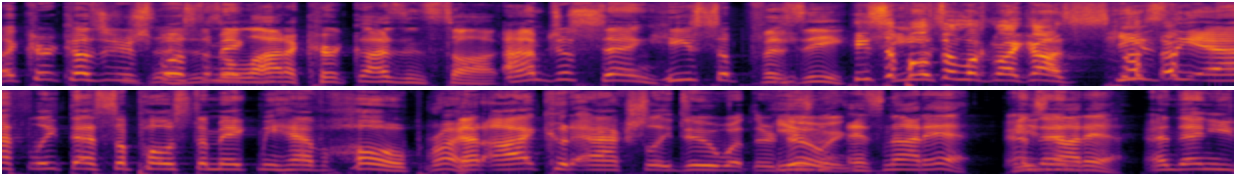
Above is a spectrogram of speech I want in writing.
Like Kirk Cousins, you're there's, supposed to make a lot of Kirk Cousins talk. I'm just saying he's sup- Physique. He's supposed to look like us. He's the athlete that's supposed to make me have hope Right. that I could actually do what they're He's- doing. It's not it. And he's then- not it. And then he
